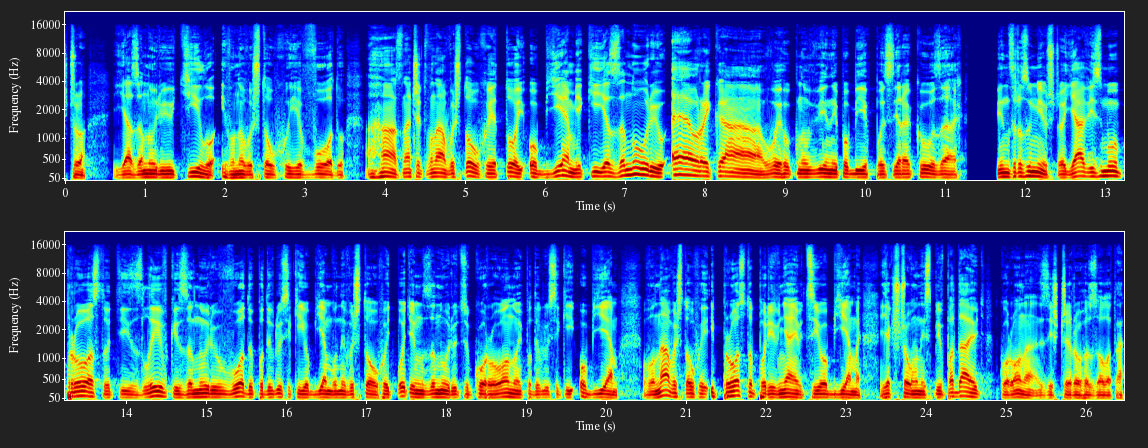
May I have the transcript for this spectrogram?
що я занурюю тіло, і воно виштовхує воду. Ага, значить, вона виштовхує той об'єм, який я занурюю. Еврика! вигукнув він і побіг по сіракузах. Він зрозумів, що я візьму просто ті зливки, занурю в воду, подивлюсь, який об'єм вони виштовхують. Потім занурю цю корону і подивлюсь, який об'єм вона виштовхує, і просто порівняю ці об'єми. Якщо вони співпадають, корона зі щирого золота.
